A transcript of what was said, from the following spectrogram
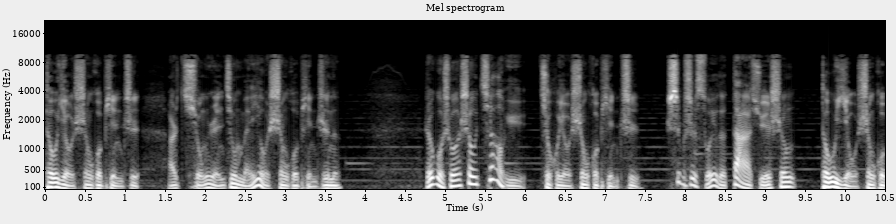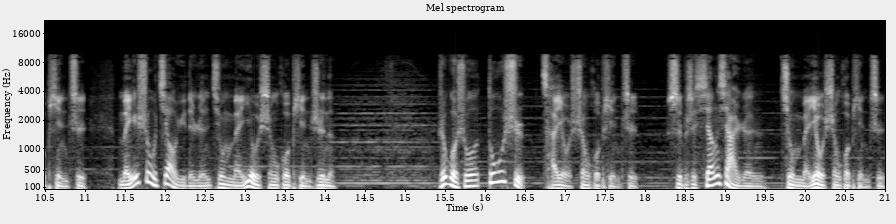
都有生活品质，而穷人就没有生活品质呢？如果说受教育就会有生活品质，是不是所有的大学生都有生活品质，没受教育的人就没有生活品质呢？如果说都市才有生活品质，是不是乡下人就没有生活品质？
